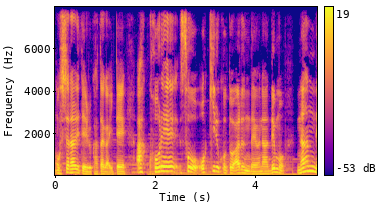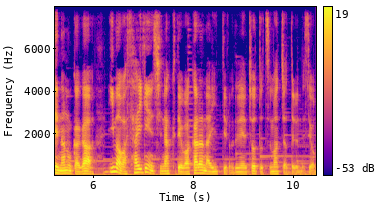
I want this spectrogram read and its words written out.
おっしゃられている方がいてあこれそう起きることあるんだよな。でもなんでなのかが今は再現しなくてわからないっていうのでねちょっと詰まっちゃってるんですよ。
